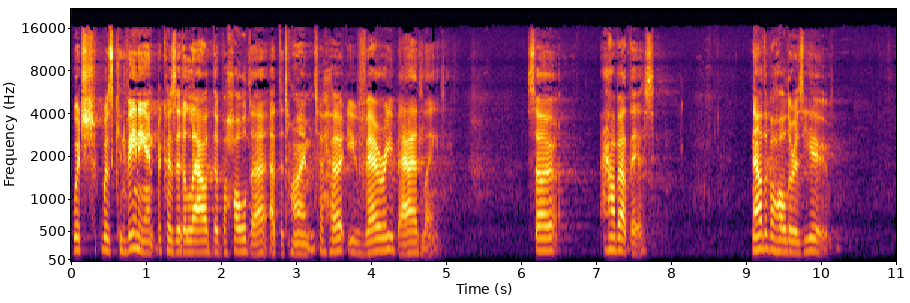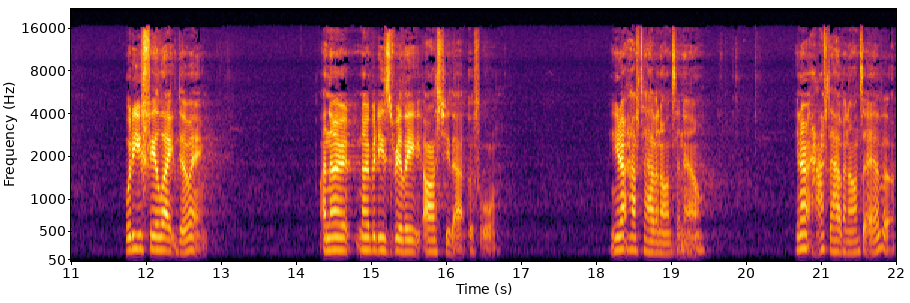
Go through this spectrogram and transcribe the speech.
which was convenient because it allowed the beholder at the time to hurt you very badly. So, how about this? Now the beholder is you. What do you feel like doing? I know nobody's really asked you that before. You don't have to have an answer now. You don't have to have an answer ever.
